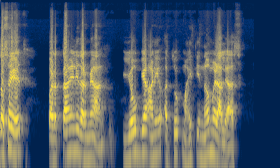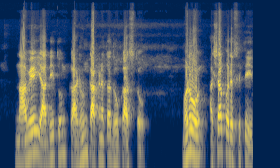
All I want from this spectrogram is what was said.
तसेच पडताळणी दरम्यान योग्य आणि अचूक माहिती न मिळाल्यास नावे यादीतून काढून टाकण्याचा धोका असतो. म्हणून अशा परिस्थितीत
